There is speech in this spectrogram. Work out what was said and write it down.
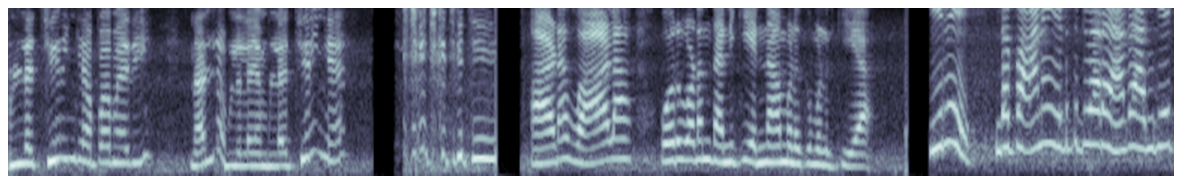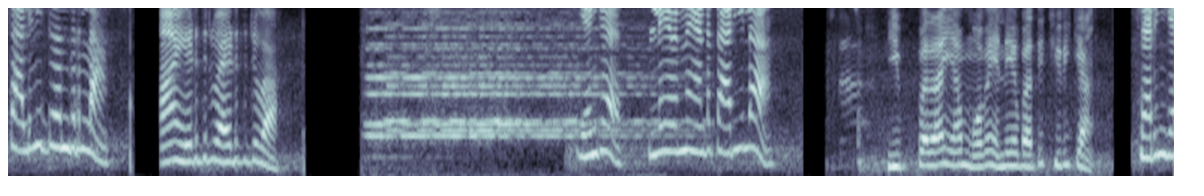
பிள்ளை சிரிங்க அப்பா மாதிரி. நல்ல பிள்ளை என் பிள்ளை. சிரிங்க. அட வாளா ஒரு குடம் தண்ணிக்கு என்ன முணுக்கு முணுக்கியா இரு இந்த பானையை எடுத்துட்டு வரேன். அதை அங்கேயே கழுவிட்டு வந்துடலாம் ஆ எடுத்துட்டு வா எடுத்துட்டு வா. எங்க? பிள்ளைய என்ன என்கிட்ட தரீங்களா இப்பதான் என் முகம் என்னைய பார்த்து சிரிக்கான். சரிங்க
